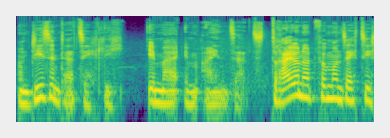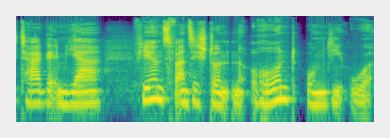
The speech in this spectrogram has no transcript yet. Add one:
Und die sind tatsächlich immer im Einsatz. 365 Tage im Jahr, 24 Stunden rund um die Uhr.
